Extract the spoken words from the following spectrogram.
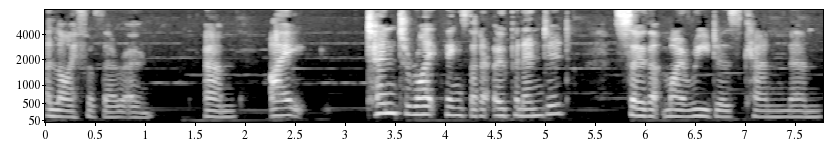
a life of their own. Um, I tend to write things that are open ended so that my readers can, um,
